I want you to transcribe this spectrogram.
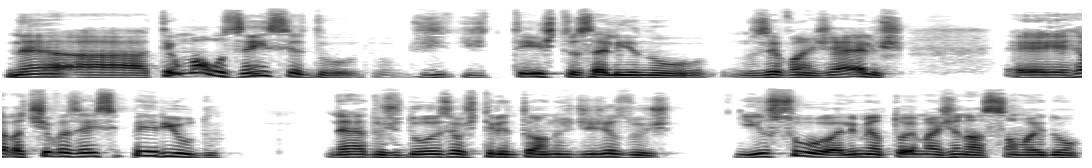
Né? Ah, tem uma ausência do, de, de, textos ali no, nos evangelhos é, relativas a esse período, né? dos 12 aos 30 anos de Jesus. Isso alimentou a imaginação aí do,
